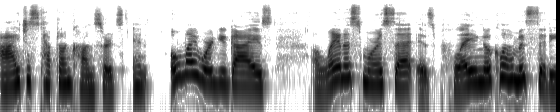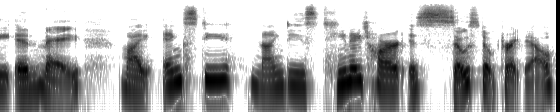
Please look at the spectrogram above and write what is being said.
I just tapped on concerts, and oh my word, you guys, Alanis Morissette is playing Oklahoma City in May. My angsty 90s teenage heart is so stoked right now.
